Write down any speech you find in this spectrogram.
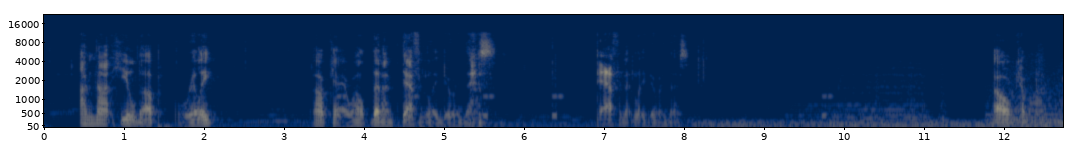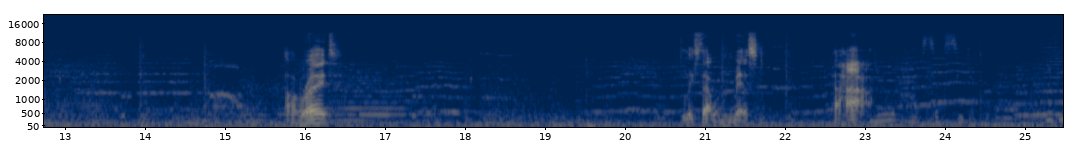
I'm not healed up. Really? Okay, well, then I'm definitely doing this. definitely doing this. Oh, come on. Alright. At least that one missed. Haha. You have succeeded. If you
